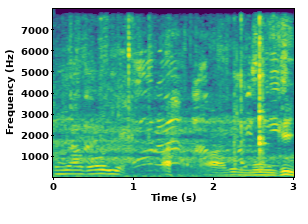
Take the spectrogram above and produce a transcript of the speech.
ਪੰਜਾਬ ਉਹ ਹੀ ਹੈ ਆ ਗਈ ਮੂੰਗੀ।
